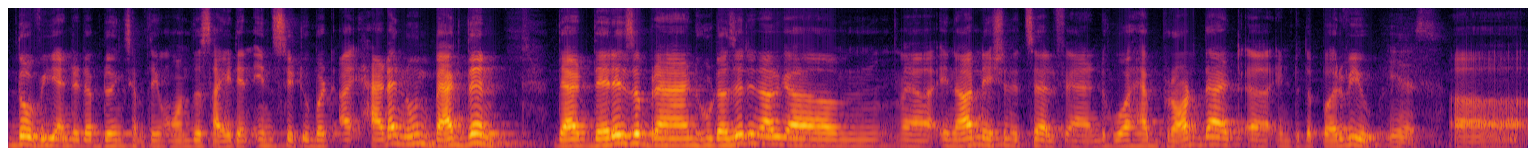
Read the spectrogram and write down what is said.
though we ended up doing something on the site and in situ, but I, had I known back then that there is a brand who does it in our um, uh, in our nation itself and who have brought that uh, into the purview. Yes. Uh,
